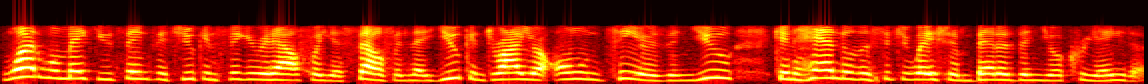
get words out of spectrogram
What will make you think that you can figure it out for yourself and that you can dry your own tears and you can handle the situation better than your Creator?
